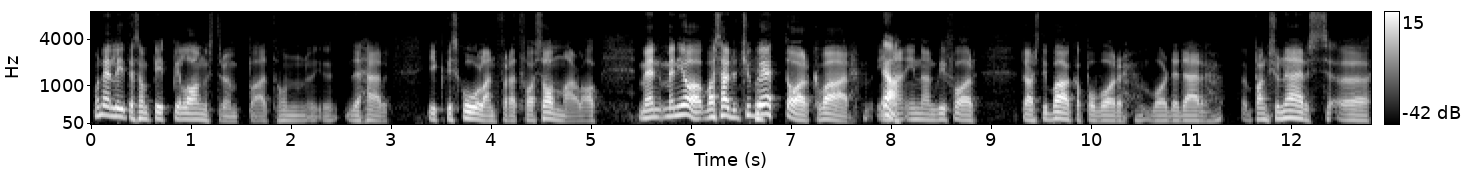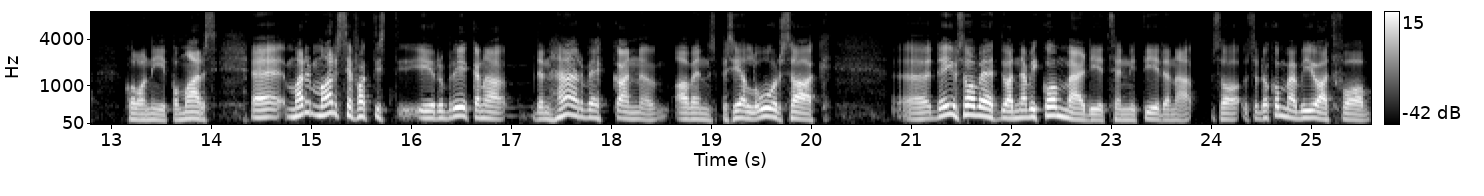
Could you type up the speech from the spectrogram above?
hon är lite som Pippi Långstrump, att hon det här gick till skolan för att få sommarlov. Men, men ja, vad sa du, 21 år kvar innan, ja. innan vi får dras tillbaka på vår, vår det där pensionärskoloni uh, på Mars. Mar Mars är faktiskt i rubrikerna den här veckan uh, av en speciell orsak. det är ju så vet du att när vi kommer dit sen i tiderna så, så då kommer vi ju att få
